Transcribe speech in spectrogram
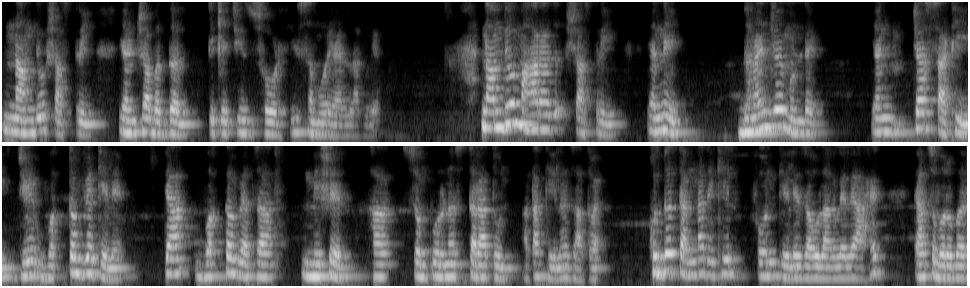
नामदेव शास्त्री यांच्याबद्दल टीकेची झोड ही समोर यायला लागली. नामदेव महाराज शास्त्री यांनी धनंजय मुंडे यांच्यासाठी जे वक्तव्य केले त्या वक्तव्याचा निषेध हा संपूर्ण स्तरातून आता केला जातोय. खुद्द त्यांना देखील फोन केले जाऊ लागलेले आहेत. त्याचबरोबर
